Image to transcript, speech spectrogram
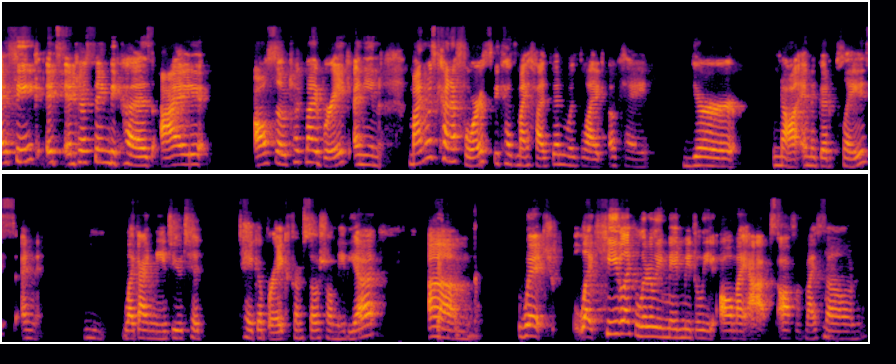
I think it's interesting because I also took my break. I mean, mine was kind of forced because my husband was like, okay, you're not in a good place. And like, I need you to take a break from social media. Um, yeah. which like he like literally made me delete all my apps off of my phone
